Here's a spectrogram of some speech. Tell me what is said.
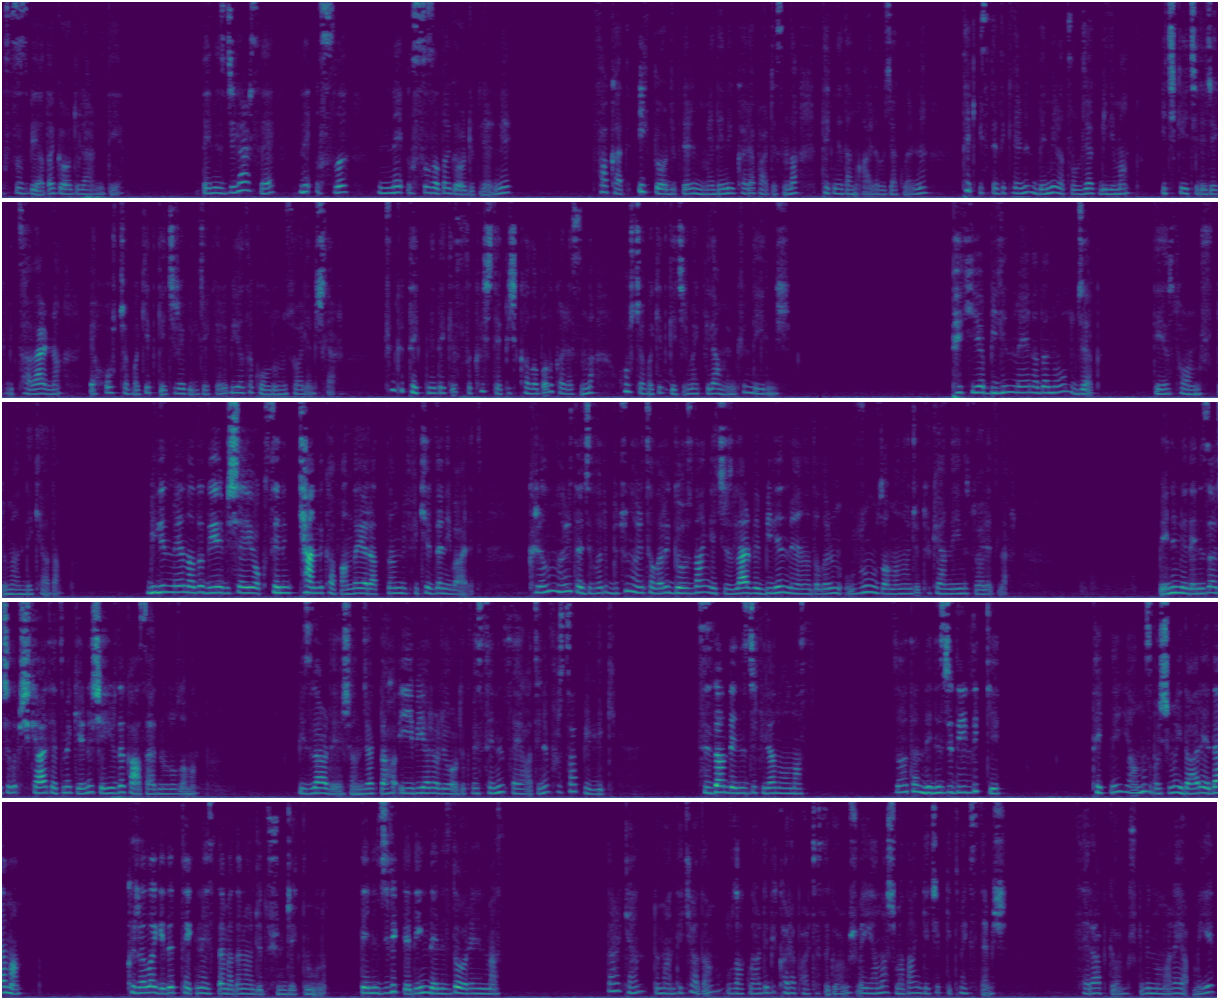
Issız bir ada gördüler mi diye. Denizcilerse ne ıslı ne ıssız ada gördüklerini fakat ilk gördükleri medeni kara parçasında tekneden ayrılacaklarını, tek istediklerinin demir atılacak bir liman, içki içilecek bir taverna ve hoşça vakit geçirebilecekleri bir yatak olduğunu söylemişler. Çünkü teknedeki sıkış tepiş kalabalık arasında hoşça vakit geçirmek filan mümkün değilmiş. Peki ya bilinmeyen ada ne olacak? diye sormuş dümendeki adam. Bilinmeyen ada diye bir şey yok. Senin kendi kafanda yarattığın bir fikirden ibaret. Kralın haritacıları bütün haritaları gözden geçirdiler ve bilinmeyen adaların uzun zaman önce tükendiğini söylediler. Benimle denize açılıp şikayet etmek yerine şehirde kalsaydınız o zaman.'' Bizler de yaşanacak daha iyi bir yer arıyorduk ve senin seyahatini fırsat bildik. Sizden denizci filan olmaz. Zaten denizci değildik ki. Tekneyi yalnız başıma idare edemem. Krala gidip tekne istemeden önce düşünecektim bunu. Denizcilik dediğin denizde öğrenilmez. Derken dümendeki adam uzaklarda bir kara parçası görmüş ve yanaşmadan geçip gitmek istemiş. Serap görmüş gibi numara yapmayı,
